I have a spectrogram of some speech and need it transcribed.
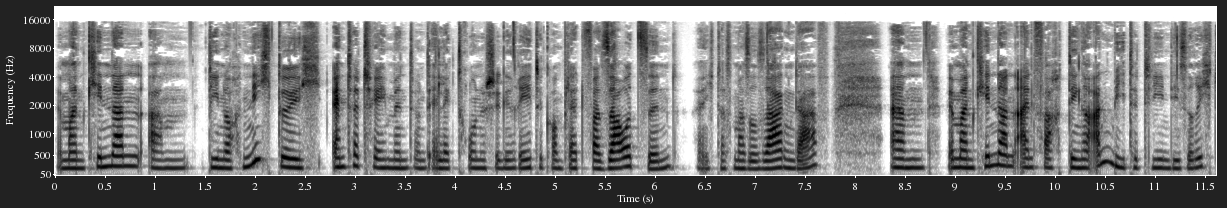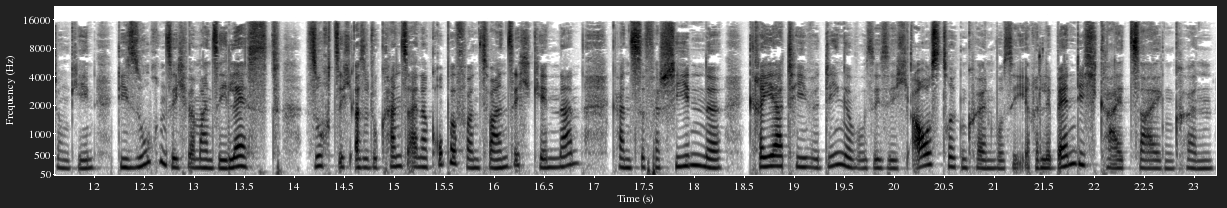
Wenn man Kindern, ähm, die noch nicht durch Entertainment und elektronische Geräte komplett versaut sind, wenn ich das mal so sagen darf, ähm, wenn man Kindern einfach Dinge anbietet, die in diese Richtung gehen, die suchen sich, wenn man sie lässt, sucht sich, also du kannst einer Gruppe von 20 Kindern, kannst du verschiedene kreative Dinge, wo sie sich ausdrücken können, wo sie ihre Lebendigkeit zeigen können,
